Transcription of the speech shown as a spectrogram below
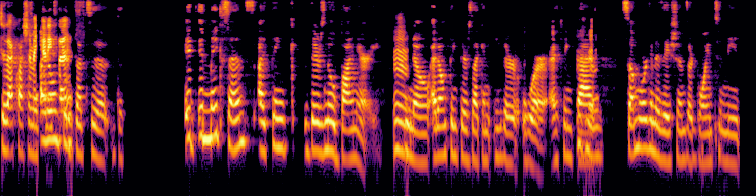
did that question make any sense? I don't think that's a the, it, it makes sense i think there's no binary mm. you know i don't think there's like an either or i think that mm-hmm. some organizations are going to need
